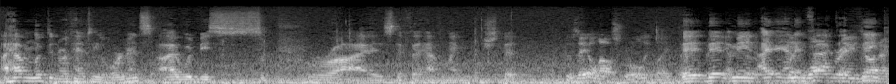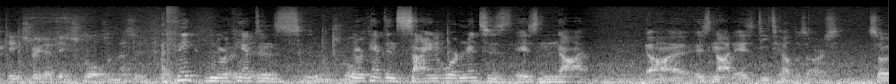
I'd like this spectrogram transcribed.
I haven't looked at Northampton's ordinance. I would be surprised if they have language that. Because they allow scrolling like that. They- they- I mean, I- and in fact, I Walgreens think- on King Street, I think scrolls a message. I think Northampton's Cool. Northampton's sign ordinance is is not uh, is not as detailed as ours. So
